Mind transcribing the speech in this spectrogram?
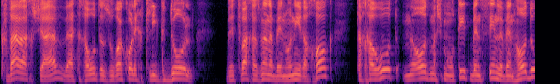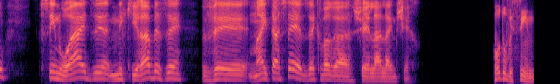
כבר עכשיו, והתחרות הזו רק הולכת לגדול בטווח הזמן הבינוני רחוק, תחרות מאוד משמעותית בין סין לבין הודו. סין רואה את זה, מכירה בזה, ומה היא תעשה, זה כבר השאלה להמשך. הודו וסין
